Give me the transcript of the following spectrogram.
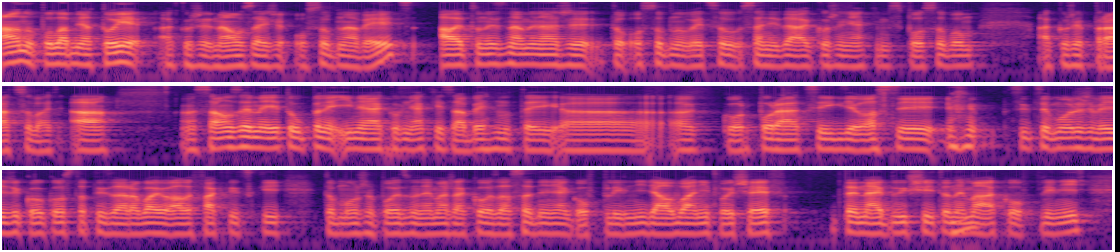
áno, podľa mňa to je akože naozaj že osobná vec, ale to neznamená, že to osobnou vecou sa nedá akože nejakým spôsobom akože pracovať. A Samozrejme je to úplne iné ako v nejakej zabehnutej uh, korporácii, kde vlastne síce môžeš vedieť, že koľko ostatní zarábajú, ale fakticky to možno povedzme nemáš ako zásadne nejak ovplyvniť, alebo ani tvoj šéf, ten najbližší to nemá ako ovplyvniť.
